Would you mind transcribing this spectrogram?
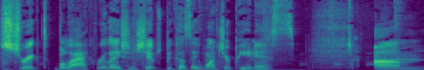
strict black relationships because they want your penis. Um,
